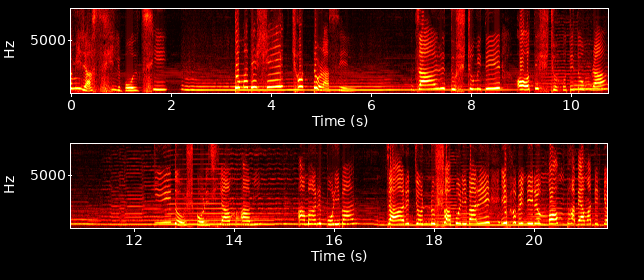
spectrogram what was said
রাসেল বলছি। তোমাদের সেই ছোট্ট রাসেল, যার দুষ্টুমিতে অতিষ্ঠ হতে তোমরা কি দোষ করেছিলাম আমি? আমার পরিবার, যার জন্য সপরিবারে এভাবে নির্মম ভাবে আমাদেরকে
